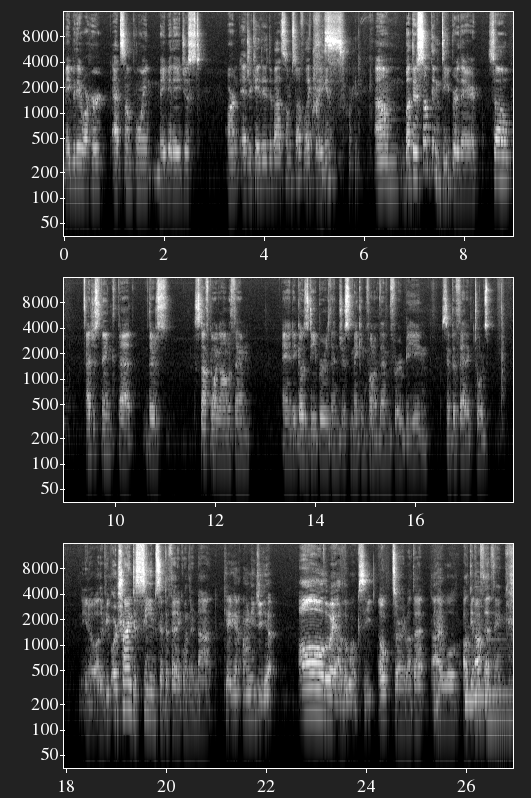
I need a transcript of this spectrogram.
maybe they were hurt at some point, maybe they just aren't educated about some stuff like Reagan. Um, but there's something deeper there. So I just think that there's stuff going on with them, and it goes deeper than just making fun of them for being sympathetic towards, you know, other people or trying to seem sympathetic when they're not. Okay, again, I'm gonna need you to get all the way out of the woke seat. Oh, sorry about that. I will. I'll get off that thing.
